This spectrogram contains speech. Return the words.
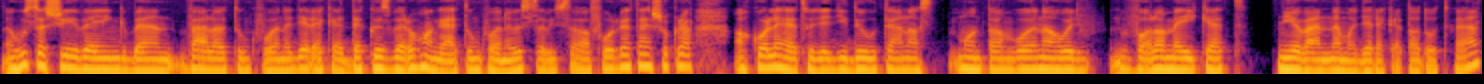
a 20-as éveinkben vállaltunk volna gyereket, de közben rohangáltunk volna össze-vissza a forgatásokra, akkor lehet, hogy egy idő után azt mondtam volna, hogy valamelyiket nyilván nem a gyereket adott fel,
